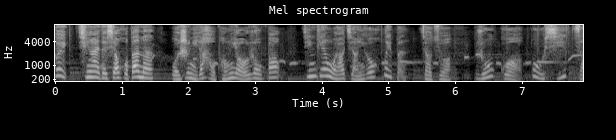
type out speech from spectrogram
嘿，亲爱的小伙伴们，我是你的好朋友肉包。今天我要讲一个绘本，叫做《如果不洗澡》。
